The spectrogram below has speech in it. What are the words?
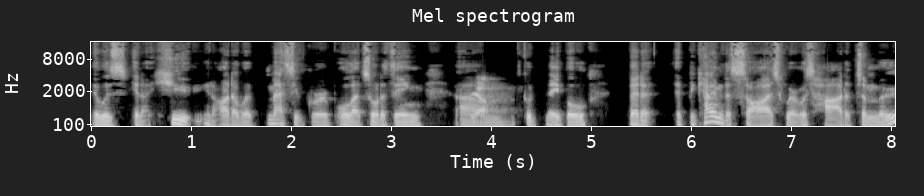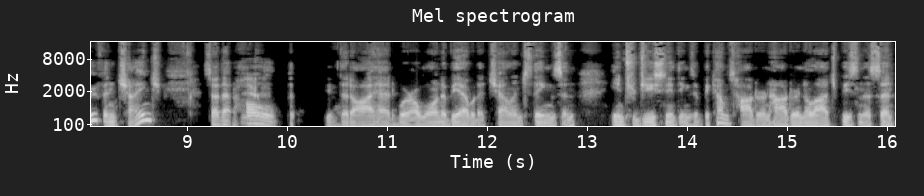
it was you know huge, you know IOOF massive group, all that sort of thing, um, yeah. good people but it, it became the size where it was harder to move and change. So that whole yeah. perspective that I had where I want to be able to challenge things and introduce new things, it becomes harder and harder in a large business. And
